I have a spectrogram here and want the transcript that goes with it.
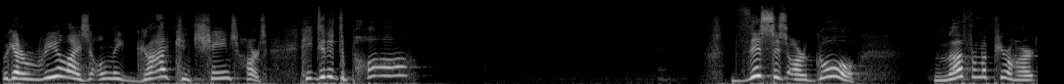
We got to realize that only God can change hearts. He did it to Paul. This is our goal love from a pure heart,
